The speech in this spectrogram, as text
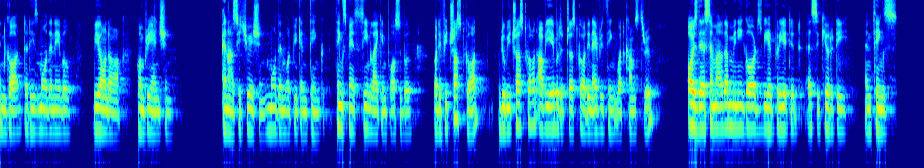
in God that He's more than able, beyond our comprehension and our situation, more than what we can think? Things may seem like impossible, but if we trust God, do we trust God? Are we able to trust God in everything what comes through? Or is there some other mini gods we have created as security and things?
